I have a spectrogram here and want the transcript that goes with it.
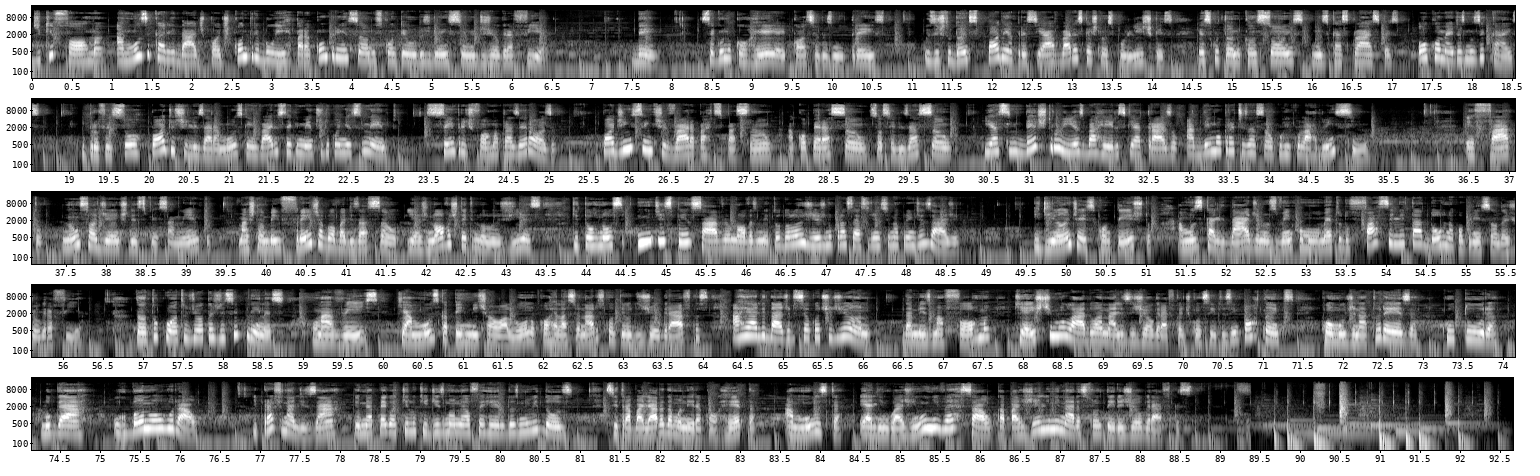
De que forma a musicalidade pode contribuir para a compreensão dos conteúdos do ensino de geografia? Bem, segundo Correia e Costa 2003, os estudantes podem apreciar várias questões políticas escutando canções, músicas clássicas ou comédias musicais. O professor pode utilizar a música em vários segmentos do conhecimento, sempre de forma prazerosa. Pode incentivar a participação, a cooperação, socialização e assim destruir as barreiras que atrasam a democratização curricular do ensino. É fato, não só diante desse pensamento, mas também frente à globalização e às novas tecnologias, que tornou-se indispensável novas metodologias no processo de ensino-aprendizagem. E diante a esse contexto, a musicalidade nos vem como um método facilitador na compreensão da geografia, tanto quanto de outras disciplinas, uma vez que a música permite ao aluno correlacionar os conteúdos geográficos à realidade do seu cotidiano, da mesma forma que é estimulado a análise geográfica de conceitos importantes, como o de natureza, cultura, lugar, urbano ou rural. E para finalizar, eu me apego àquilo que diz Manuel Ferreira 2012. Se trabalhada da maneira correta, a música é a linguagem universal capaz de eliminar as fronteiras geográficas.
